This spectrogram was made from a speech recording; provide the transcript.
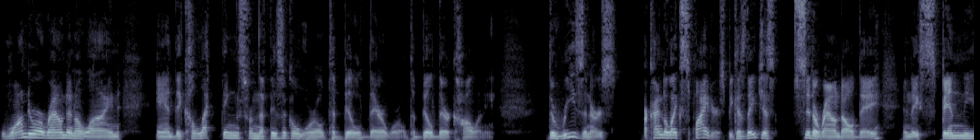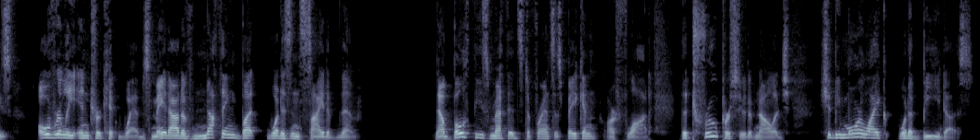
wander around in a line and they collect things from the physical world to build their world, to build their colony. The reasoners are kind of like spiders because they just sit around all day and they spin these overly intricate webs made out of nothing but what is inside of them. Now, both these methods to Francis Bacon are flawed. The true pursuit of knowledge should be more like what a bee does.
